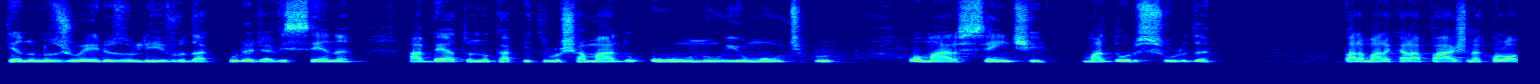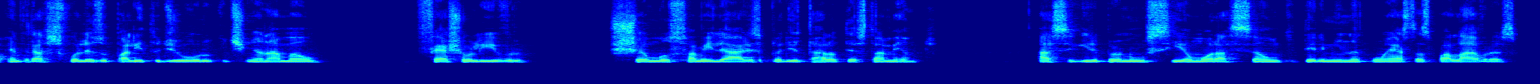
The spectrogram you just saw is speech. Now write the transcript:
tendo nos joelhos o livro da cura de Avicena, aberto no capítulo chamado O Uno e o Múltiplo, Omar sente uma dor surda. Para marcar a página, coloca entre as folhas o palito de ouro que tinha na mão, fecha o livro, chama os familiares para ditar o testamento. A seguir, pronuncia uma oração que termina com estas palavras:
